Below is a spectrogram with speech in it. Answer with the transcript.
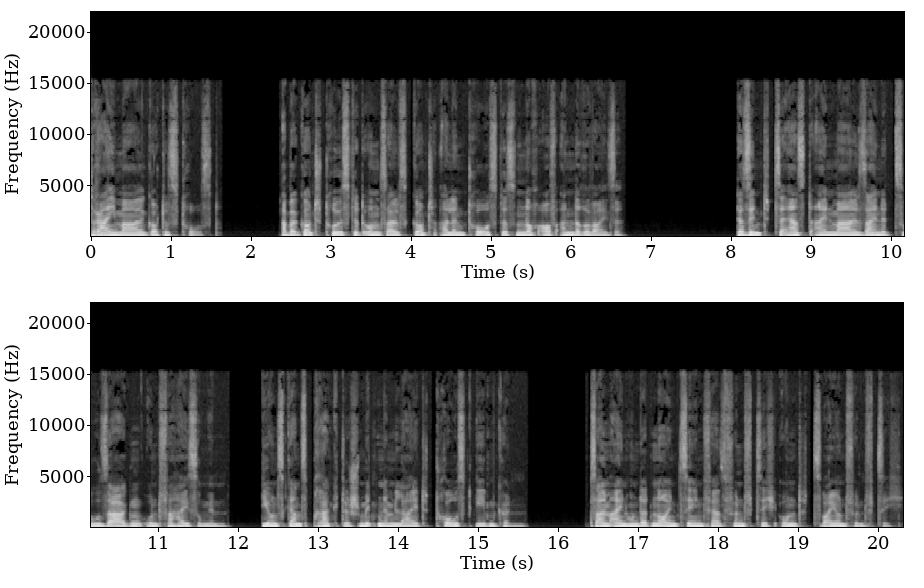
dreimal Gottes Trost. Aber Gott tröstet uns als Gott allen Trostes noch auf andere Weise. Da sind zuerst einmal seine Zusagen und Verheißungen, die uns ganz praktisch mitten im Leid Trost geben können. Psalm 119, Vers 50 und 52.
